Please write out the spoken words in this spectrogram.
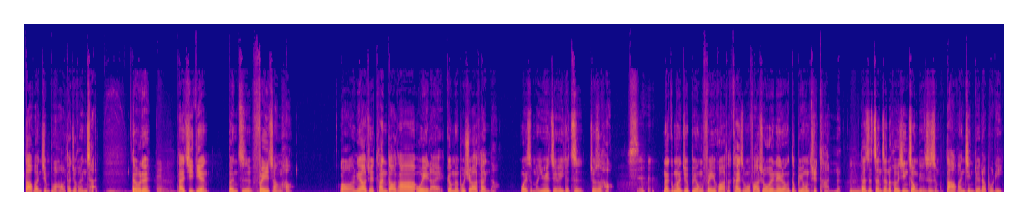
大环境不好，它就很惨，对不对？对。台积电本质非常好，哦，你要去探讨它未来，根本不需要探讨。为什么？因为只有一个字，就是好。是。那根本就不用废话，他开什么法说会内容都不用去谈了。嗯。但是真正的核心重点是什么？大环境对他不利。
